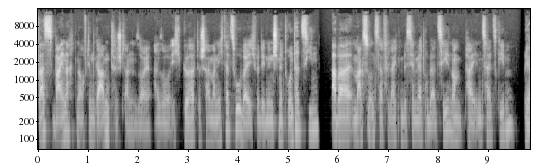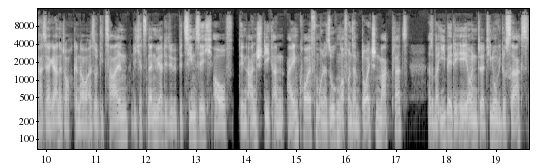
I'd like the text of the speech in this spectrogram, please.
was Weihnachten auf dem Gabentisch landen soll. Also ich gehörte scheinbar nicht dazu, weil ich würde den Schnitt runterziehen. Aber magst du uns da vielleicht ein bisschen mehr darüber erzählen, noch ein paar Insights geben? Ja, sehr gerne doch, genau. Also die Zahlen, die ich jetzt nennen werde, die beziehen sich auf den Anstieg an Einkäufen oder Suchen auf unserem deutschen Marktplatz. Also bei eBay.de und äh, Tino, wie du sagst,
